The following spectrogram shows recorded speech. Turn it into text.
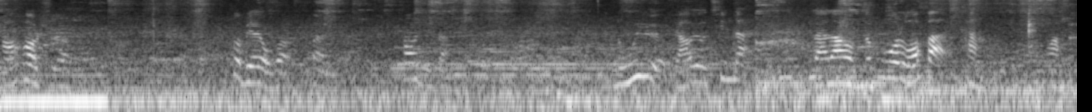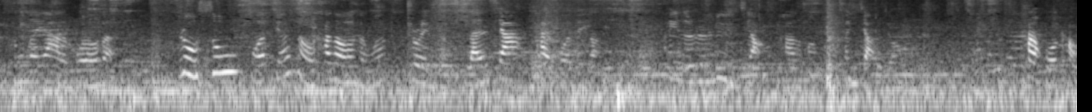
好好吃，特别有味儿，饭超级赞，浓郁，然后又清淡。来了我们的菠萝饭，看。哇，东南亚的菠萝饭，肉松，我天哪！我看到了什么？shrimp 蓝虾，泰国那个，配的是绿酱，看了吗？很讲究，炭火烤。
